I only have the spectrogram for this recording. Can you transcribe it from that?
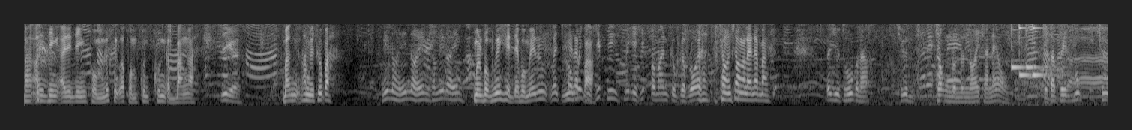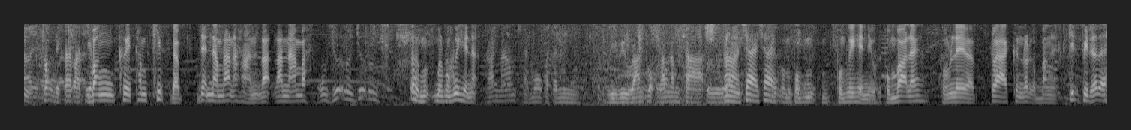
บางเอาจริงๆเอาจริงๆผมรู้สึกว่าผมคุ้นคุ้นกับบังอะจริงเหรอบางทำยูทูบอะนิดหน่อยนิดหน่อยเองทำนิดหน่อยเองเหมือนผมเคยเห็นแต่ผมไม่รู้ว่าลใช่งหรือไม่เปล่ากี่คลิปที่ไม่กี่คลิปประมาณเกือบเกือบร้อยแล้วช่องช่องอะไรนะบางแต่ยูทูบนะชื่อช่องนนท์น้อยชาแนล แต่ถ้าเฟซบุ๊กชื่อช่องเด็กใต้ปลาเทียมบางเคยทำคลิปแบบแนะนำร้านอาหารร้านร้านน้ำปะโอ้เยอะเลยเยอะเลยเออเหมือนเหมือนผมเคยเห็นอะร้านน้ำสายโมปัตตานีรีวิวร้านพวกร้านน้ำชาเอออ่าใช่ใช่ผมผมผมผมเคยเห็นอยู่ ผมว่าแล้วผมเลยแบบกล้าขึ้นรถกับบังเนี่ย คิดผิดแล้วแหละ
